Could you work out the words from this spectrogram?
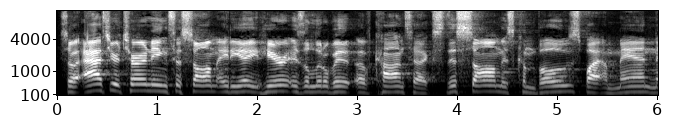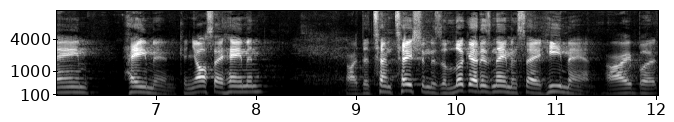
So as you're turning to Psalm 88, here is a little bit of context. This psalm is composed by a man named Heman. Can y'all say Heman? All right, the temptation is to look at his name and say He Man. All right, but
